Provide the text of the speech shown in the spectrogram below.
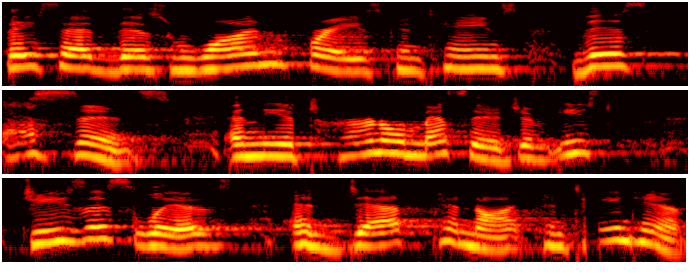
they said this one phrase contains this essence and the eternal message of Easter. Jesus lives and death cannot contain him.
